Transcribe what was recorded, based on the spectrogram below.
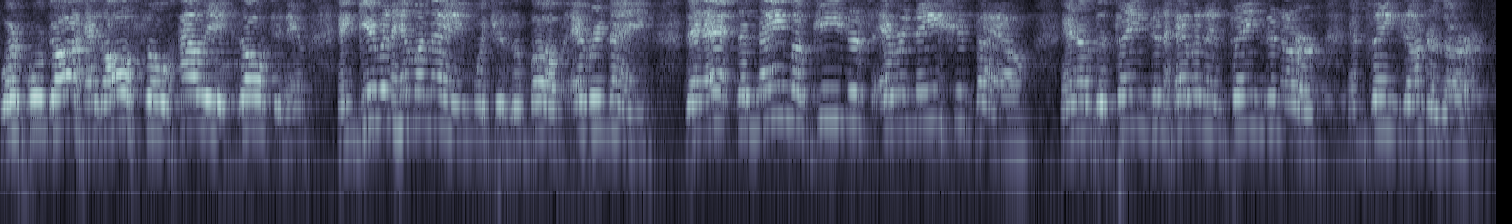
Wherefore God has also highly exalted him and given him a name which is above every name, that at the name of Jesus every knee should bow, and of the things in heaven and things in earth and things under the earth,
